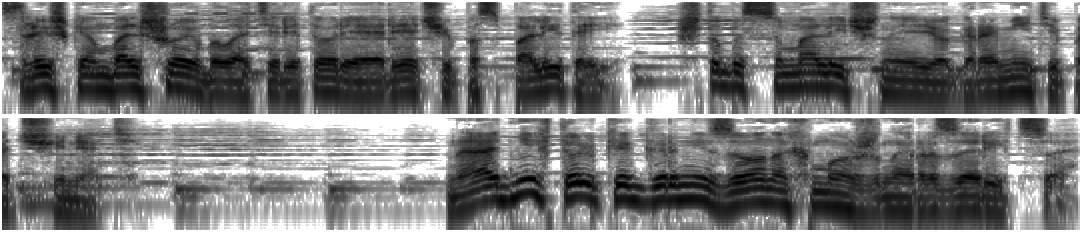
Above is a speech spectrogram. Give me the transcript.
Слишком большой была территория Речи Посполитой, чтобы самолично ее громить и подчинять. На одних только гарнизонах можно разориться.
